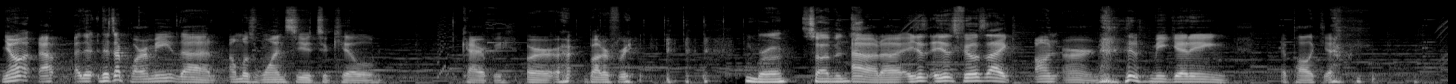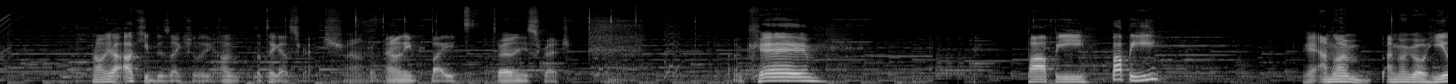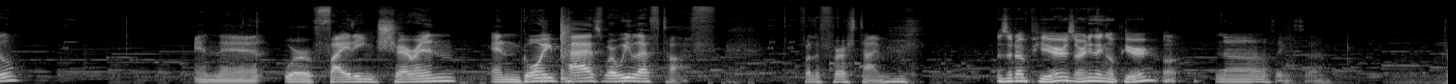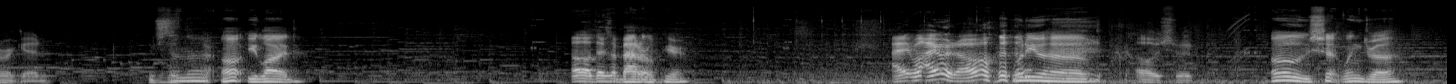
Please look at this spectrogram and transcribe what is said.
You know, uh, there's a part of me that almost wants you to kill Caterpie or Butterfree. Bruh, savage. I don't know. It just it just feels like unearned. me getting a Palkia. oh yeah, I'll keep this actually. I'll, I'll take out scratch. I don't, I don't need bite. I don't need scratch. Okay. Poppy. Poppy. Okay, I'm going I'm gonna go heal. And then we're fighting Cheren and going past where we left off. For the first time. Is it up here? Is there anything up here? Oh, no, I don't think so. We're good. Just, no. oh you lied. Oh, there's a battle. Battle up here. I well, I don't know. What do you have? oh shit. Oh shit, Wingdra.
